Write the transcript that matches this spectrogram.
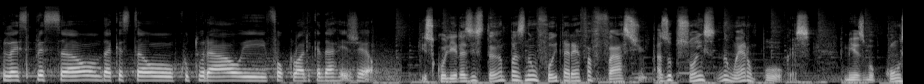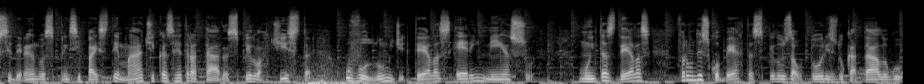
pela expressão da questão cultural e folclórica da região. Escolher as estampas não foi tarefa fácil, as opções não eram poucas. Mesmo considerando as principais temáticas retratadas pelo artista, o volume de telas era imenso. Muitas delas foram descobertas pelos autores do catálogo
